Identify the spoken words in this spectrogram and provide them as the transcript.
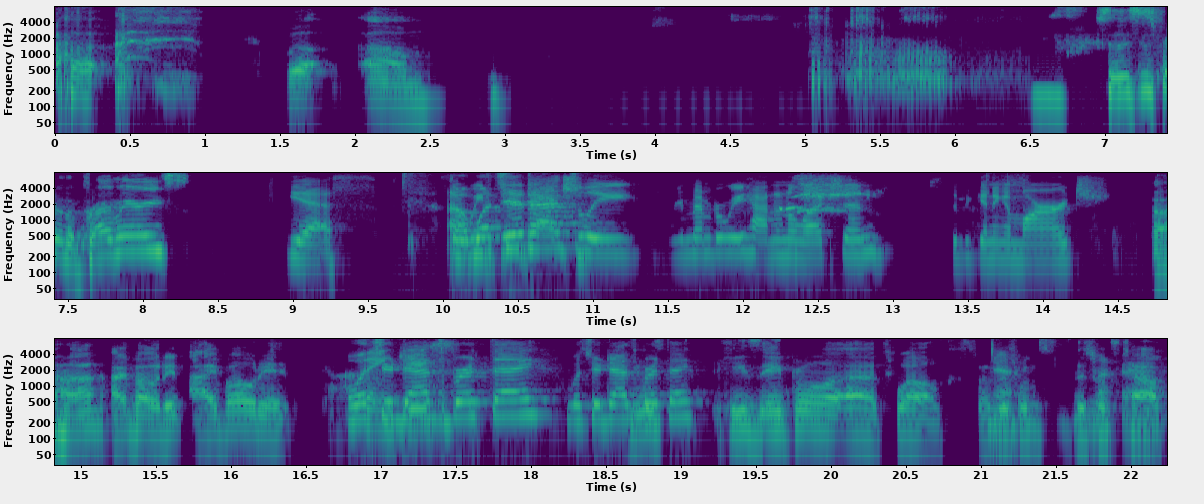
Uh, well, um, so this is for the primaries. Yes. So Uh, we what's did actually remember we had an election it's the beginning of March. Uh huh. I voted. I voted. What's your Thank you. dad's birthday? What's your dad's He was- birthday? He's April uh, 12th, so this one's this not one's tough. help.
